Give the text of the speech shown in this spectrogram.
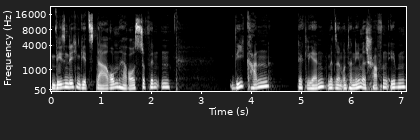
im Wesentlichen geht es darum, herauszufinden, wie kann der Klient mit seinem Unternehmen es schaffen, eben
